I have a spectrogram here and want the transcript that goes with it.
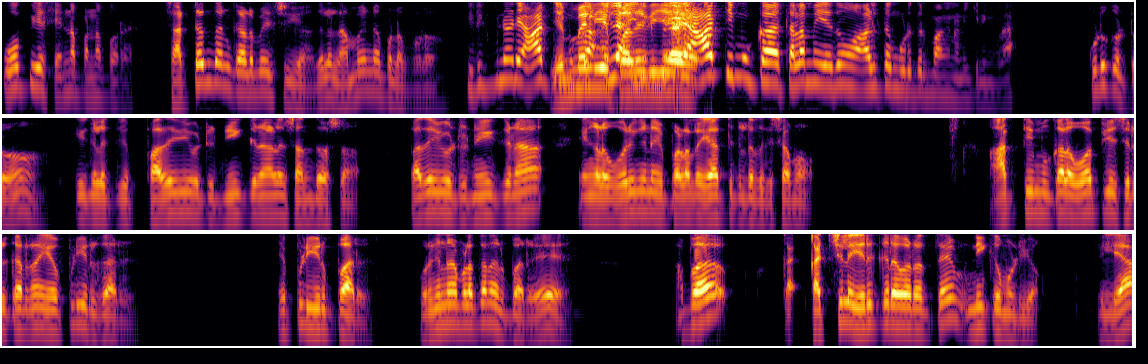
ஓபிஎஸ் என்ன பண்ண போறாரு? சட்டம் தன் கடமை செய்யும். அதில் நம்ம என்ன பண்ண போகிறோம் இதுக்கு முன்னாடி இல்ல, இதுக்கு பதவியே- அதிமுக தலைமை எதுவும் அழுத்தம் கொடுத்துருப்பாங்கன்னு நினைக்கிறீங்களா? கொடுக்கட்டும். எங்களுக்கு பதவி விட்டு நீக்கினாலும் சந்தோஷம். பதவி விட்டு நீக்கினா எங்களை ஒருங்கிணைப்பாளரை ஏற்றுக்கிட்டதுக்கு சமம். அதிமுகவில் ஓபிஎஸ் இருக்காருன்னா எப்படி இருக்காரு? எப்படி இருப்பார்? ஒருங்கிணைப்பாளர் தானே இருப்பார்? அப்போ க கட்சியில் இருக்கிறவரத்தை நீக்க முடியும் இல்லையா?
